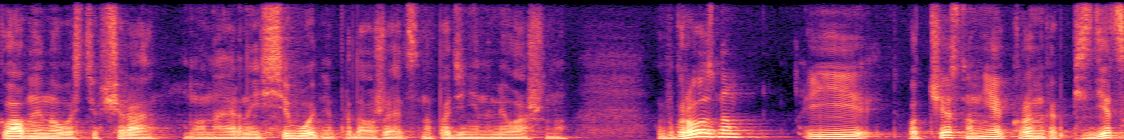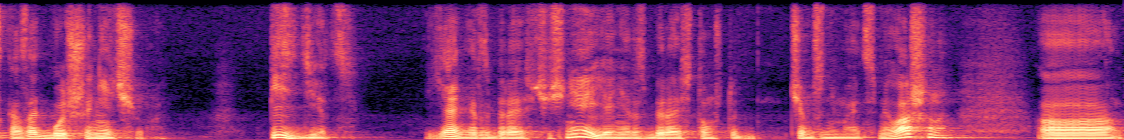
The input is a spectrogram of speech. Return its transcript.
главной новостью вчера, ну, наверное, и сегодня продолжается нападение на Милашину в Грозном. И вот честно, мне кроме как пиздец сказать больше нечего. Пиздец. Я не разбираюсь в Чечне, я не разбираюсь в том, что, чем занимается Милашина. А,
